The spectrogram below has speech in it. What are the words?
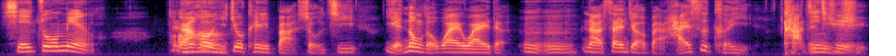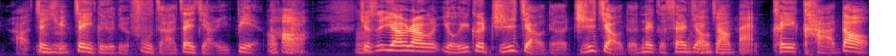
斜桌面，然后你就可以把手机也弄得歪歪的。嗯嗯，那三角板还是可以卡得进去啊。这句这个有点复杂，再讲一遍啊。就是要让有一个直角的直角的那个三角板可以卡到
